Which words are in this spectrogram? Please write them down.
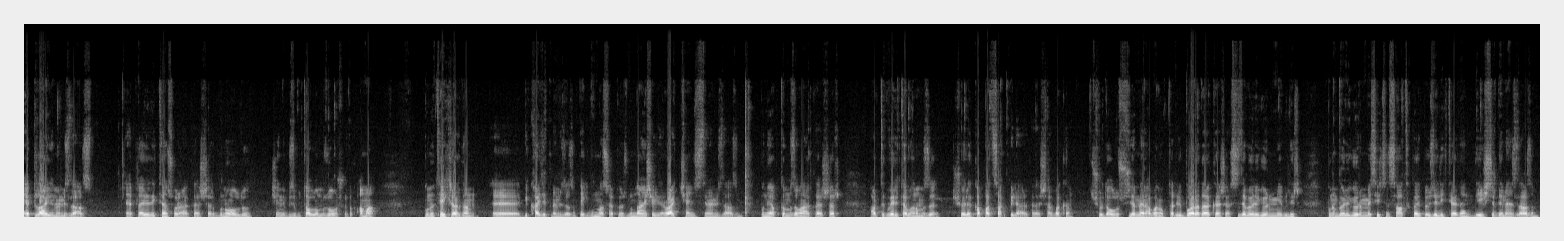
apply dememiz lazım. Apply dedikten sonra arkadaşlar bu ne oldu? Şimdi biz bu tablomuzu oluşturduk. Ama bunu tekrardan e, bir kaydetmemiz lazım. Peki bunu nasıl yapıyoruz? Bunu da aynı şekilde write change istememiz lazım. Bunu yaptığımız zaman arkadaşlar artık veri tabanımızı şöyle kapatsak bile arkadaşlar bakın Şurada oluşturuyor merhaba nokta diye. Bu arada arkadaşlar size böyle görünmeyebilir. Bunun böyle görünmesi için sağ tıklayıp özelliklerden değiştir demeniz lazım.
